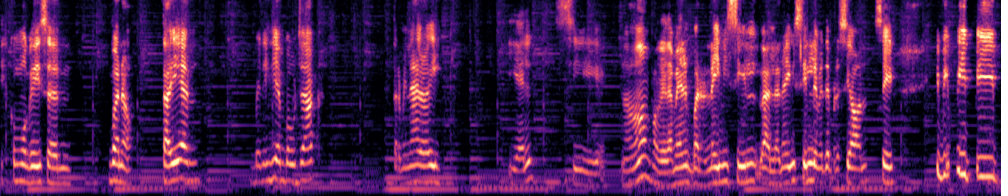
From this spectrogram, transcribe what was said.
es como que dicen, bueno, está bien, venís bien, Bojack, terminalo ahí. Y él sigue, ¿no? Porque también, bueno, Navy Seal, a la Navy Seal le mete presión, sí. Y,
